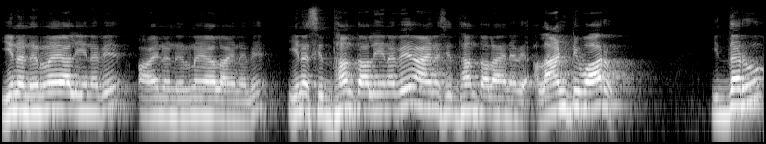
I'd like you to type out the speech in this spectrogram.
ఈయన నిర్ణయాలు ఈయనవే ఆయన నిర్ణయాలు ఆయనవే. ఈయన సిద్ధాంతాలు ఈయనవే ఆయన సిద్ధాంతాలు ఆయనవే. అలాంటి వారు ఇద్దరు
